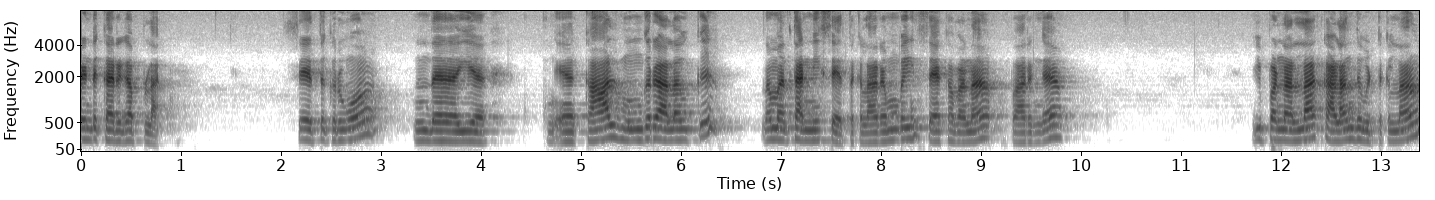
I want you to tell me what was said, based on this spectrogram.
ரெண்டு கருகப்பிலை சேர்த்துக்கிருவோம். இந்த கால் முங்குற அளவுக்கு நம்ம தண்ணி சேர்த்துக்கலாம். ரொம்பையும் சேர்க்க வேணாம் பாருங்கள் இப்போ நல்லா கலந்து விட்டுக்கலாம்.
